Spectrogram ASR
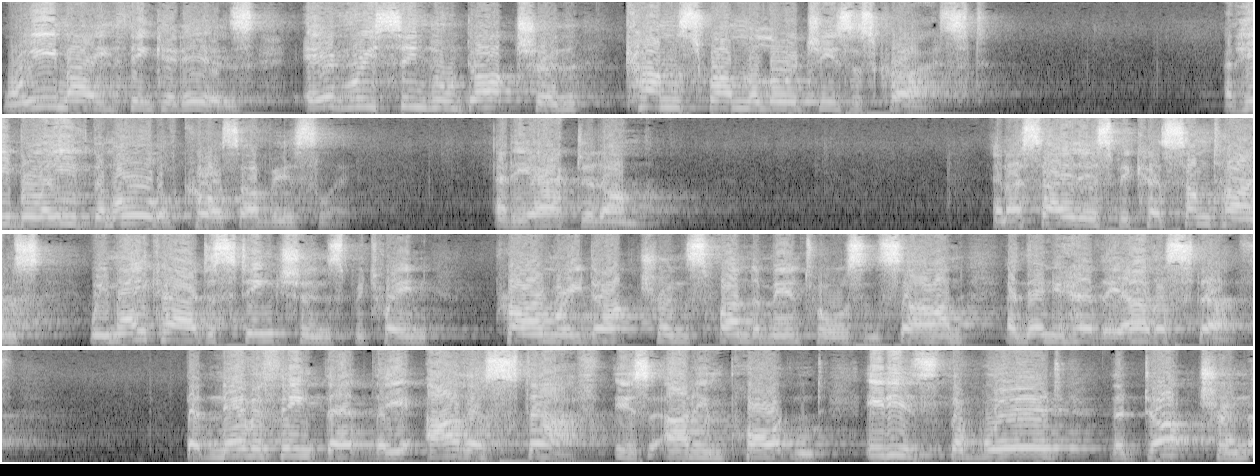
we may think it is, every single doctrine comes from the Lord Jesus Christ. And he believed them all, of course, obviously. And he acted on them. And I say this because sometimes we make our distinctions between primary doctrines, fundamentals, and so on, and then you have the other stuff. But never think that the other stuff is unimportant. It is the word, the doctrine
